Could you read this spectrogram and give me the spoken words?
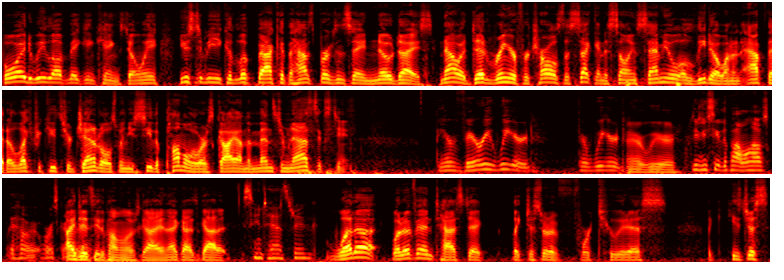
Boy, do we love making kings, don't we? Used to be you could look back at the Habsburgs and say, no dice. Now a dead ringer for Charles II is selling Samuel Alito on an app that electrocutes your genitals when you see the pommel horse guy on the men's gymnastics team. They're very weird. They're weird. They're weird. Did you see the pommel house horse guy? I did see the pommel horse guy, and that guy's got it. It's fantastic. What a what a fantastic like just sort of fortuitous like he's just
